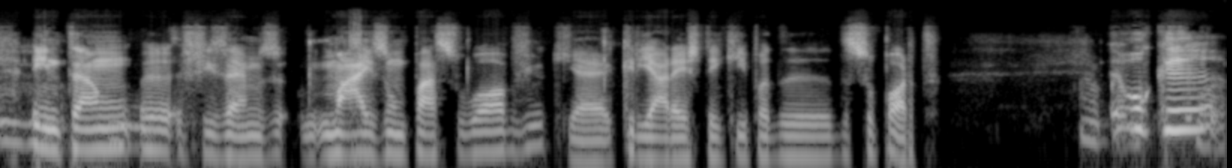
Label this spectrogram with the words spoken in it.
Uhum. Então uh, fizemos mais um passo óbvio, que é criar esta equipa de, de suporte. Okay. O que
